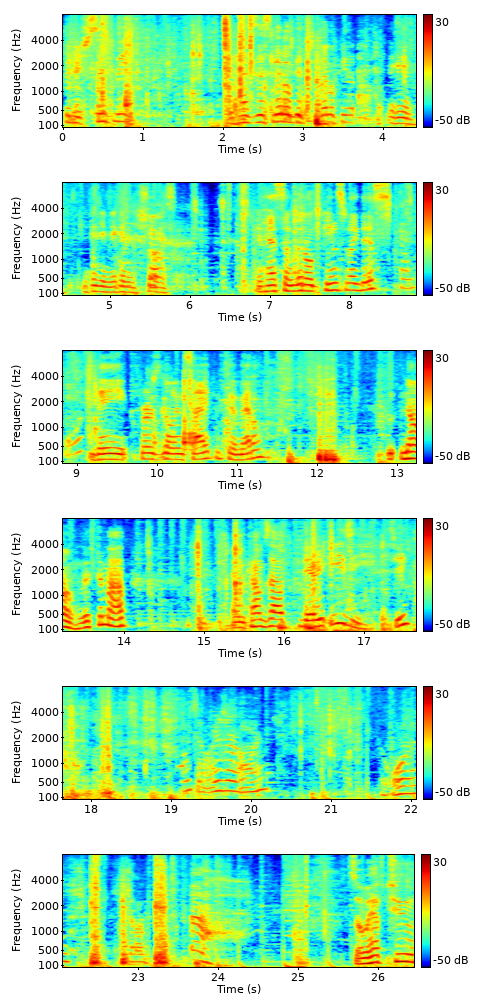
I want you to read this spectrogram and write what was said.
pretty simply. It has this little bit, little pin. Look at him, look at him, look at him, show us. It has some little pins like this. Okay. They first go inside into the metal. No, lift them up. And comes out very easy. See? Oh, so where's our orange? The orange. So we have two.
